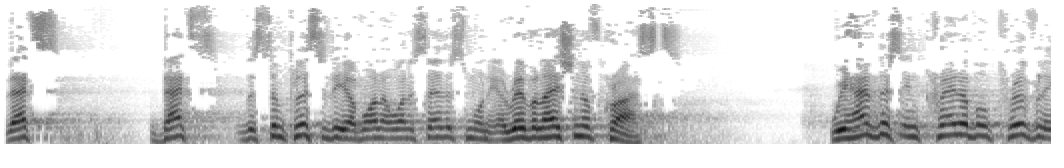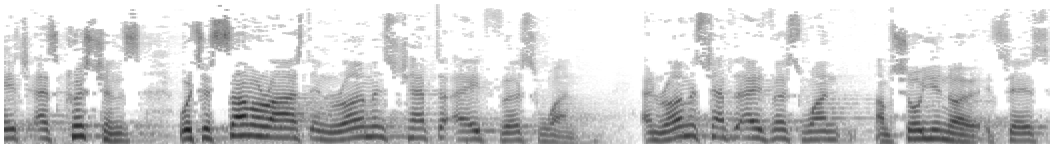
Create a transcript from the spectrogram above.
That's, that's the simplicity of what I want to say this morning a revelation of Christ. We have this incredible privilege as Christians, which is summarized in Romans chapter 8, verse 1. And Romans chapter 8, verse 1, I'm sure you know, it says,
